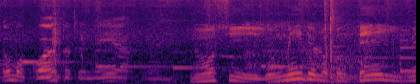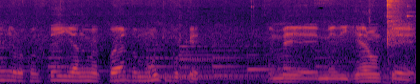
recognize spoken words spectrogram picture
¿Cómo cuánto tenía? No, sí, yo medio lo conté y medio lo conté y ya no me acuerdo mucho porque me, me dijeron que,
